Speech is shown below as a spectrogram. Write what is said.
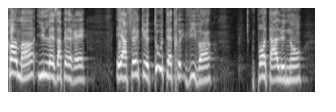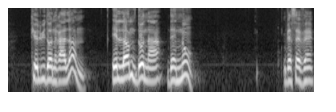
comment il les appellerait et afin que tout être vivant porta le nom que lui donnera l'homme. Et l'homme donna des noms. Verset 20.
